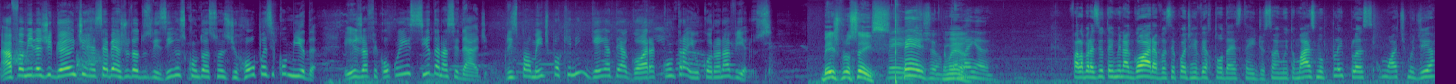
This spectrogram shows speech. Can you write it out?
A família gigante recebe a ajuda dos vizinhos com doações de roupas e comida e já ficou conhecida na cidade, principalmente porque ninguém até agora contraiu o coronavírus. Beijo pra vocês. Beijo. Até amanhã. Até amanhã. Fala Brasil termina agora. Você pode rever toda esta edição e muito mais no Play Plus. Um ótimo dia.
